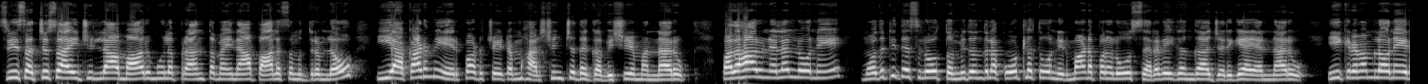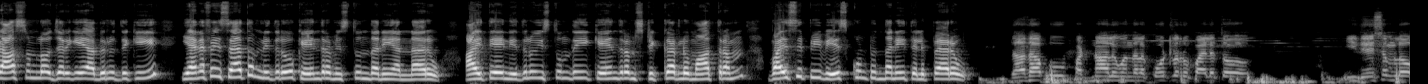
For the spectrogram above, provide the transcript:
శ్రీ సత్యసాయి జిల్లా మారుమూల ప్రాంతమైన పాలసముద్రంలో ఈ అకాడమీ ఏర్పాటు చేయడం హర్షించదగ్గ విషయం విషయమన్నారు. పదహారు నెలల్లోనే మొదటి దశలో తొమ్మిది వందల కోట్లతో నిర్మాణ పనులు శరవేగంగా జరిగాయన్నారు. ఈ క్రమంలోనే రాష్ట్రంలో జరిగే అభివృద్ధికి ఎనభై శాతం నిధులు కేంద్రం ఇస్తుందని అన్నారు. అయితే నిధులు ఇస్తుంది కేంద్రం స్టిక్కర్లు మాత్రం వైసీపీ వేసుకుంటుందని తెలిపారు. దాదాపు పద్నాలుగు వందల కోట్ల రూపాయలతో ఈ దేశంలో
